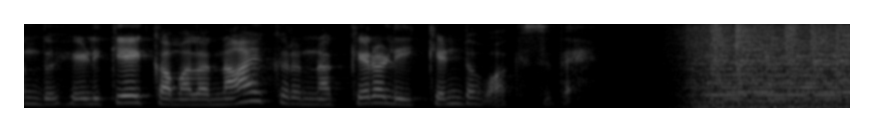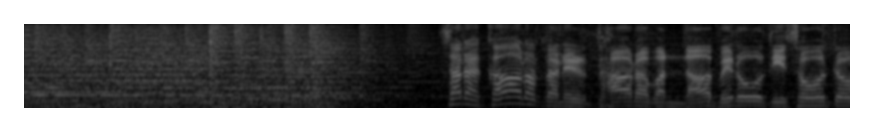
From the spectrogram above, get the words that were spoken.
ಒಂದು ಹೇಳಿಕೆ ಕಮಲ ನಾಯಕರನ್ನ ಕೆರಳಿ ಕೆಂಡವಾಗಿಸಿದೆ. ಸರಕಾರದ ನಿರ್ಧಾರವನ್ನ ವಿರೋಧಿಸುವುದು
